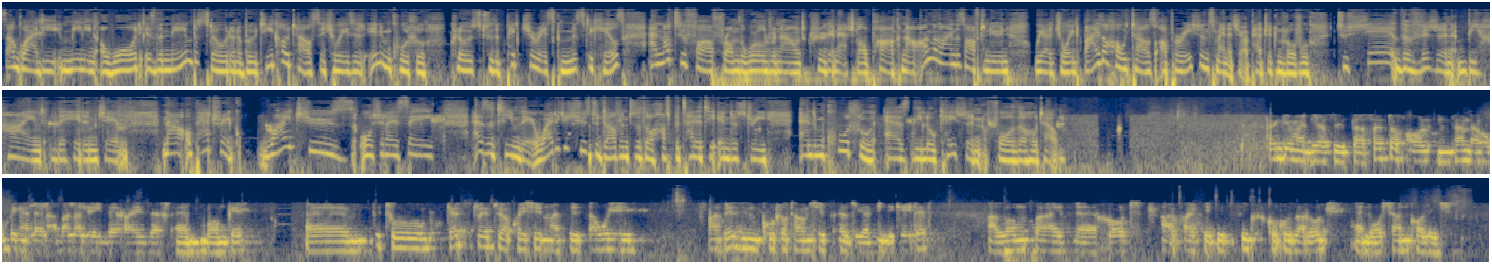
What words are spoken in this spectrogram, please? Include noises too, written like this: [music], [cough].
Sagwadi, meaning award, is the name bestowed on a boutique hotel situated in Mkhuhlu, close to the picturesque Mystic Hills and not too far from the world-renowned Kruger National Park. Now, on the line this afternoon, we are joined by the hotel's operations manager, Patrick Ndlovu, to share the vision behind the hidden gem. Now, Patrick, why choose, or should I say, as a team there, why did you choose to delve into the hospitality industry and Mkhuhlu as the location for the hotel? Thank you, my dear sister. First of all, ngithanda ukubingelela abalaleli be-Rise FM bonke. Um, to get straight to your question, my sister, we are based in Mkhuhlu Township, as you have indicated, alongside uh, Road R586 Kokuza Road and Hoxani College,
